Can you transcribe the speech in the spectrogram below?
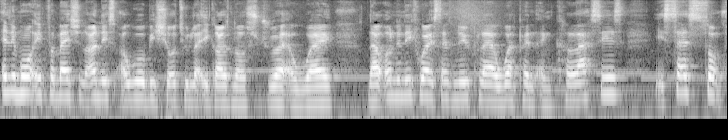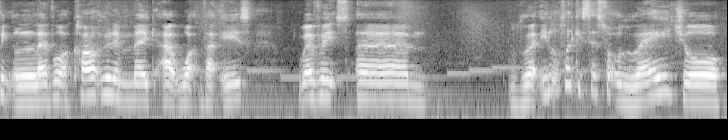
Any more information on this, I will be sure to let you guys know straight away. Now, underneath where it says new player, weapon, and classes, it says something level. I can't really make out what that is. Whether it's, um, it looks like it says sort of rage or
